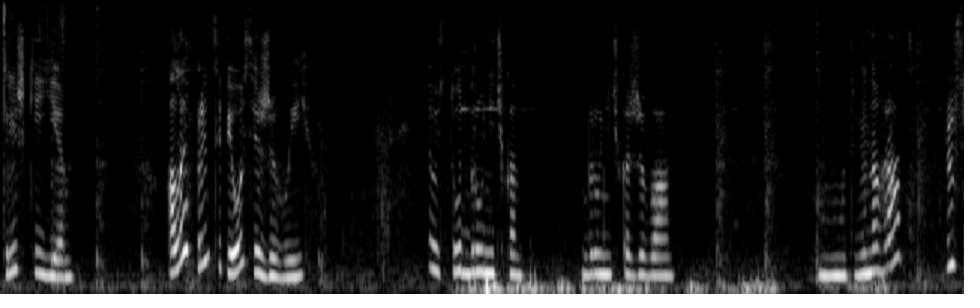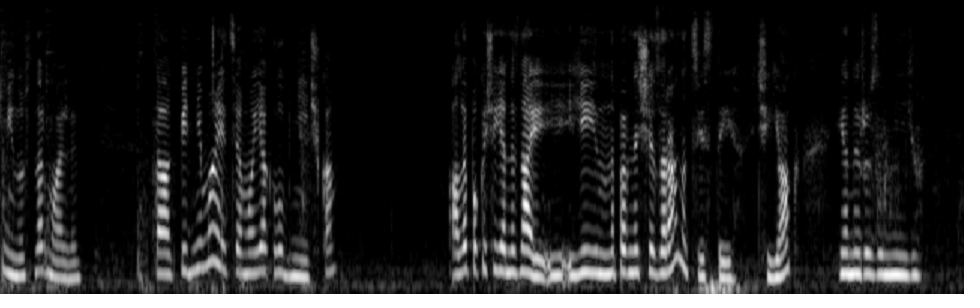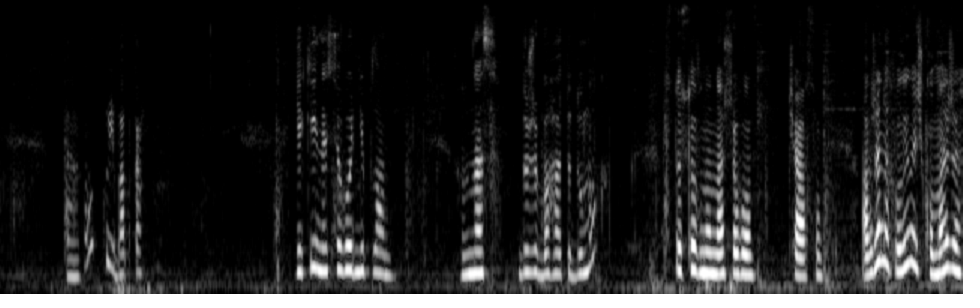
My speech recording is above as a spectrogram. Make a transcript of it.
Трішки є. Але, в принципі, ось і живий. І ось тут брунічка. Брунічка жива. От, виноград плюс-мінус нормальний. Так, піднімається моя клубнічка. Але поки що я не знаю, їй, напевне, ще зарано цвісти, чи як, я не розумію. Так, о, кульбабка. Який на сьогодні план? У нас дуже багато думок стосовно нашого часу. А вже на хвилиночку майже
